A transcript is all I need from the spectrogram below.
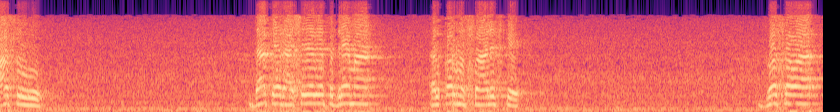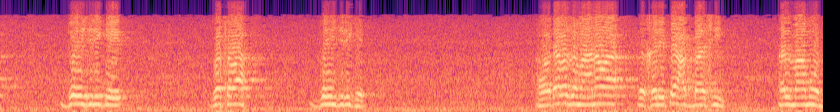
عصر دا پیدا شوه ده په درېما القرن الثالث کې دوسوا دو هجری کې دو سوا دو هجری کې او دا زمانہ وا خلیفہ عباسی المامون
